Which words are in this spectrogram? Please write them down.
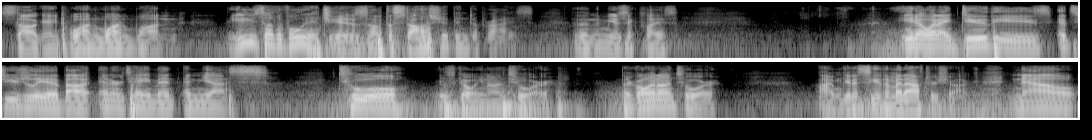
Stardate 111. These are the voyages of the Starship Enterprise. And then the music plays. You know, when I do these, it's usually about entertainment. And yes, Tool is going on tour. They're going on tour. I'm going to see them at Aftershock. Now,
